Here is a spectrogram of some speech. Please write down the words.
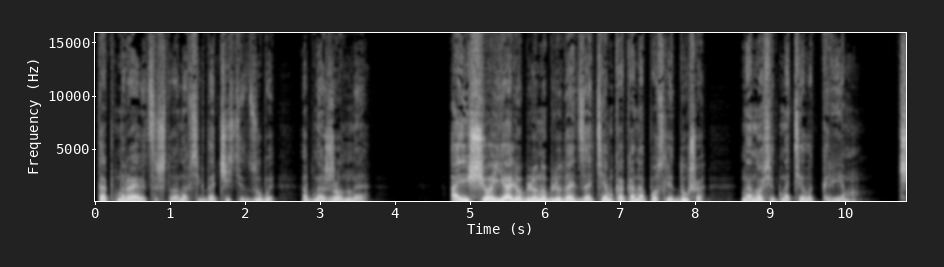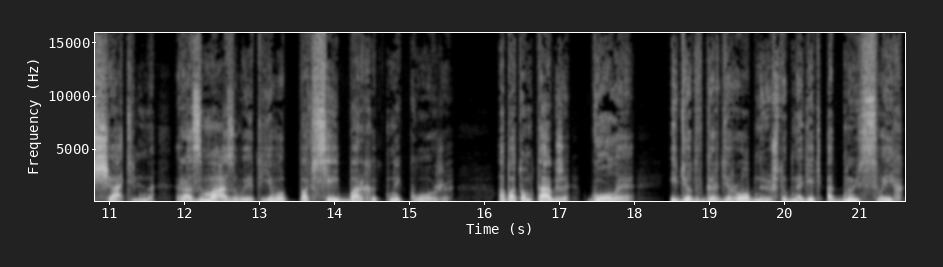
так нравится, что она всегда чистит зубы обнаженная. А еще я люблю наблюдать за тем, как она после душа наносит на тело крем. Тщательно размазывает его по всей бархатной коже. А потом также, голая, идет в гардеробную, чтобы надеть одну из своих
